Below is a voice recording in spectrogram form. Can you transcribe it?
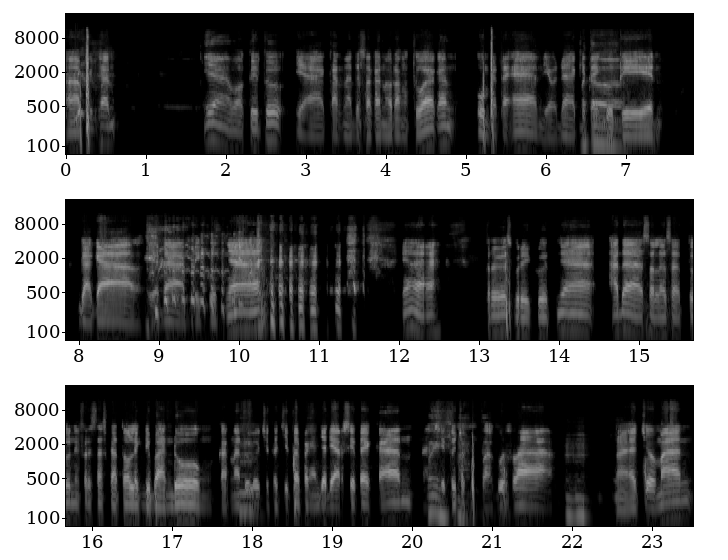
Ah, pilihan ya waktu itu ya karena desakan orang tua kan UMPTN ya udah kita Betul. ikutin gagal ya udah berikutnya ya terus berikutnya ada salah satu universitas Katolik di Bandung karena Hmm. dulu cita-cita pengen jadi arsitek kan nah Wih, situ cukup mantap. bagus lah Mm-mm. Nah, cuman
